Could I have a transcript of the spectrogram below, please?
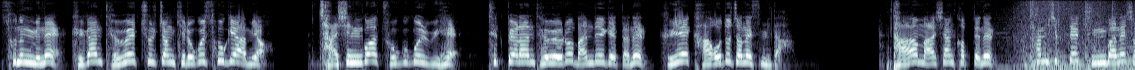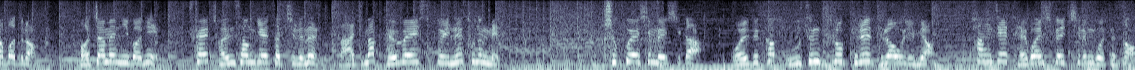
손흥민의 그간 대회 출전 기록을 소개하며 자신과 조국을 위해 특별한 대회로 만들겠다는 그의 각오도 전했습니다. 다음 아시안컵 때는 30대 중반에 접어들어 어쩌면 이번이 최전성기에서 치르는 마지막 대회일 수도 있는 손흥민. 축구의 신 메시가 월드컵 우승 트로피를 들어올리며 황제 대관식을 치른 곳에서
